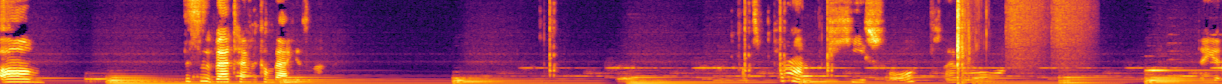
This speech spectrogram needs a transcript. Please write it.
Um, this is a bad time to come back, isn't it? Let's put on peaceful. So I have a. Dang it.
